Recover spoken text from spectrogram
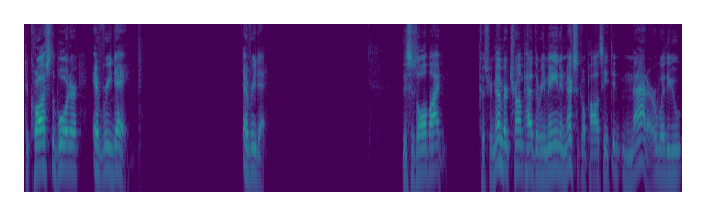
to cross the border every day. Every day. This is all Biden. Because remember, Trump had the remain in Mexico policy. It didn't matter whether you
